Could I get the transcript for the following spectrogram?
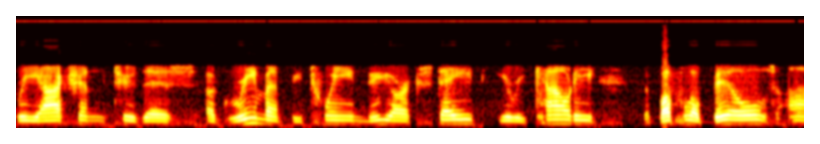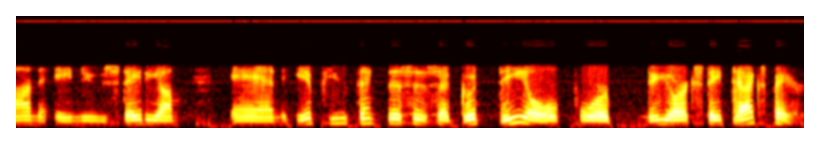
reaction to this agreement between New York State, Erie County, the Buffalo Bills on a new stadium, and if you think this is a good deal for New York State taxpayers.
